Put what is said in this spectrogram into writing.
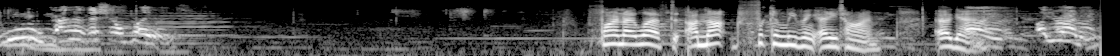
you need 10 additional players. Fine, I left. I'm not freaking leaving anytime. Again. Alright, are you ready?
